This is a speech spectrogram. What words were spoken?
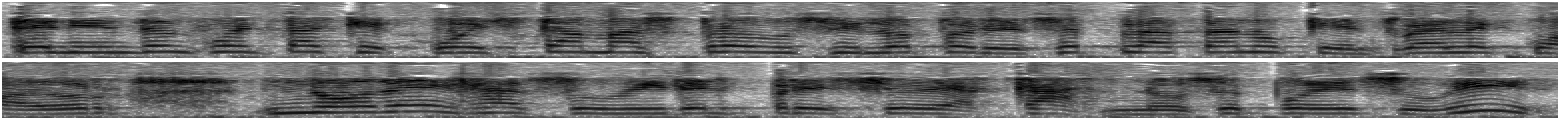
teniendo en cuenta que cuesta más producirlo, pero ese plátano que entra del Ecuador no deja subir el precio de acá, no se puede subir.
